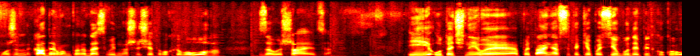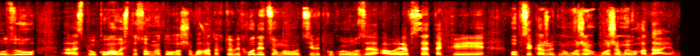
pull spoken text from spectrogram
може кадр вам передасть, видно, що ще трохи волога залишається. І уточнили питання, все-таки посів буде під кукурудзу. Е, Спілкувалися стосовно того, що багато хто відходить в цьому році від кукурудзи, але все-таки хлопці кажуть, ну може, може ми вгадаємо.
